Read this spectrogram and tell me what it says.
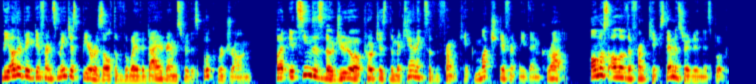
The other big difference may just be a result of the way the diagrams for this book were drawn, but it seems as though judo approaches the mechanics of the front kick much differently than karate. Almost all of the front kicks demonstrated in this book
